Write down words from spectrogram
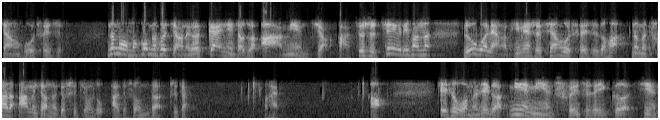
相互垂直。那么我们后面会讲的一个概念叫做二面角啊，就是这个地方呢，如果两个平面是相互垂直的话，那么它的二面角呢就是九度啊，就是我们的直角。OK，好，这是我们这个面面垂直的一个简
